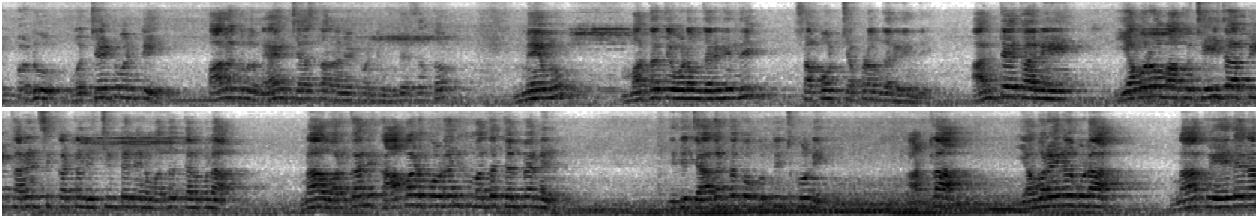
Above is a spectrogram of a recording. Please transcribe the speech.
ఇప్పుడు వచ్చేటువంటి పాలకులు న్యాయం చేస్తారనేటువంటి ఉద్దేశంతో మేము మద్దతు ఇవ్వడం జరిగింది సపోర్ట్ చెప్పడం జరిగింది. అంతేకాని ఎవరో మాకు చేయి జాపి కరెన్సీ కట్టలు ఇచ్చింటే నేను మద్దతు తెలపలా. నా వర్గాన్ని కాపాడుకోవడానికి మద్దతు తెలిపాను నేను. ఇది జాగ్రత్తగా గుర్తుంచుకోండి. అట్లా ఎవరైనా కూడా నాకు ఏదైనా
